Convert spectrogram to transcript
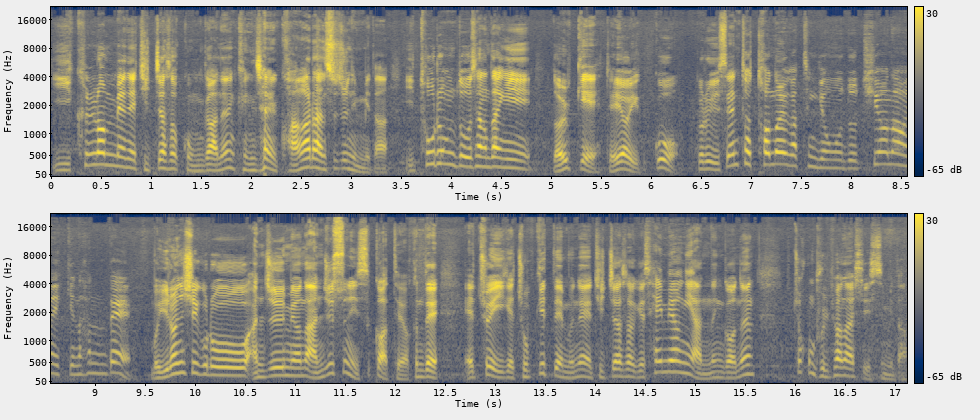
이 클럽맨의 뒷좌석 공간은 굉장히 광활한 수준입니다. 이 토룸도 상당히 넓게 되어 있고 그리고 이 센터 터널 같은 경우도 튀어나와 있긴 한데 뭐 이런 식으로 앉으면 앉을 수는 있을 것 같아요. 근데 애초에 이게 좁기 때문에 뒷좌석에 세명이 앉는 거는 조금 불편할 수 있습니다.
